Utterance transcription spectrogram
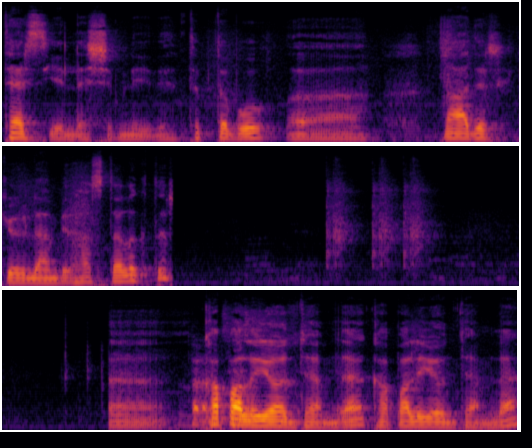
ters yerleşimliydi. Tıpta bu e, nadir görülen bir hastalıktır. E, kapalı yöntemde, kapalı yöntemle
